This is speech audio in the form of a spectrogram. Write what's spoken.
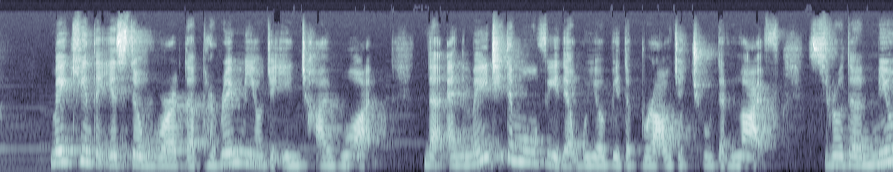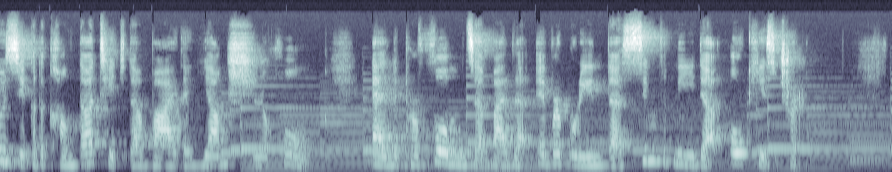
making it the World premiered in Taiwan the animated movie that will be brought to the life through the music conducted by the Yang Shi Hong and performed by the Evergreen Symphony Orchestra.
